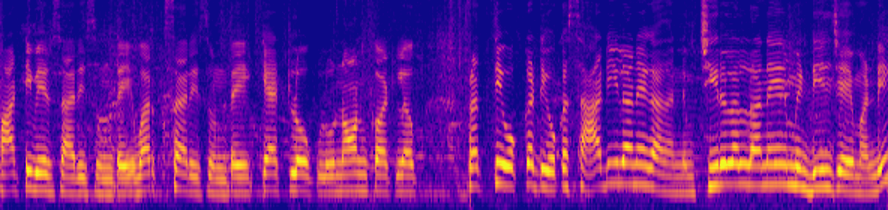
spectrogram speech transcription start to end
పార్టీ వేర్ సారీస్ ఉంటాయి వర్క్ సారీస్ ఉంటాయి క్యాట్లాగ్లు నాన్ క్యాట్లాగ్ ప్రతి ఒక్కటి ఒక సాడీలోనే కాదండి చీరలలోనే మేము డీల్ చేయమండి.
